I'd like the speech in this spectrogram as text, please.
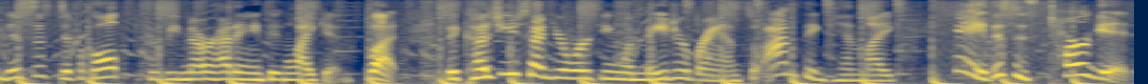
This is difficult because we've never had anything like it. But because you said you're working with major brands, so I'm thinking like, hey, this is Target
